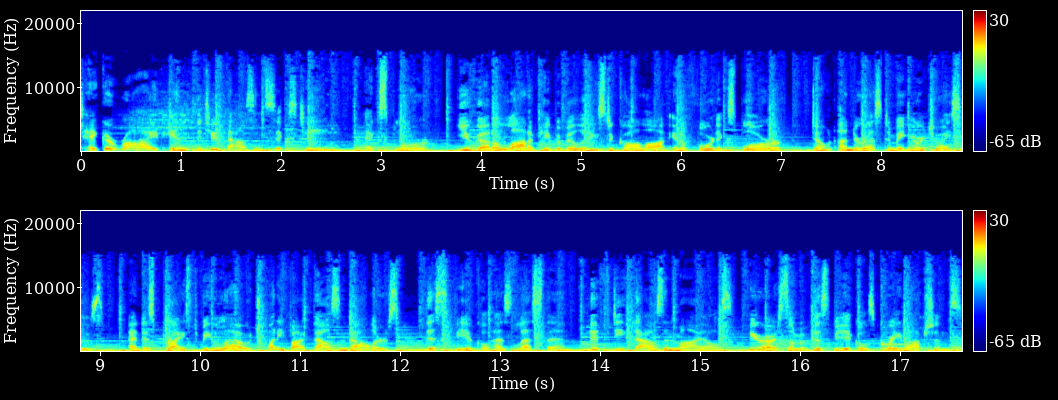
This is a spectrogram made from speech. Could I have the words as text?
Take a ride in the 2016 Explorer. You've got a lot of capabilities to call on in a Ford Explorer. Don't underestimate your choices and is priced below $25,000. This vehicle has less than 50,000 miles. Here are some of this vehicle's great options.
